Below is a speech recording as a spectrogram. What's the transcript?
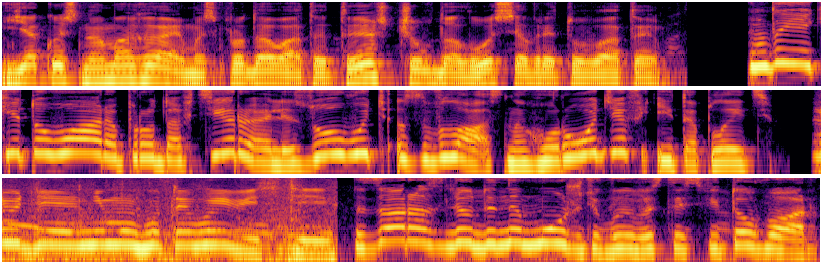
Якось намагаємось продавати те, що вдалося врятувати. Деякі товари продавці реалізовують з власних городів і теплиць. Люди не можуть і вивезти. Зараз люди не можуть вивезти свій товар.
